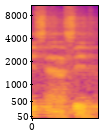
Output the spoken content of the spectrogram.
this acid.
